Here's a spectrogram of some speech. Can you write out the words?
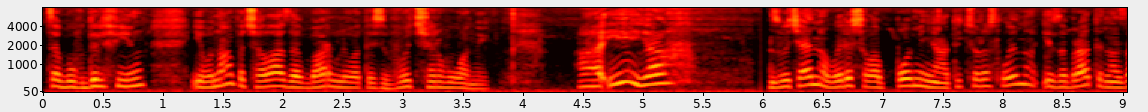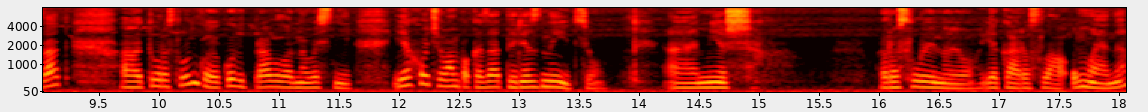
це був дельфін, і вона почала забарвлюватись в червоний. І я Звичайно, вирішила поміняти цю рослину і забрати назад ту рослинку, яку відправила навесні. Я хочу вам показати різницю е, між рослиною, яка росла у мене,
